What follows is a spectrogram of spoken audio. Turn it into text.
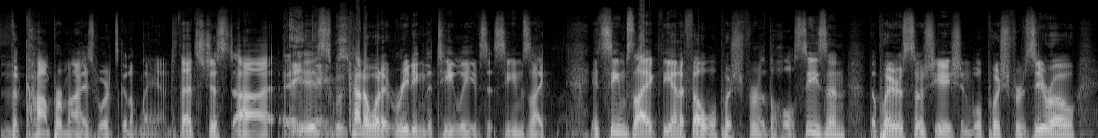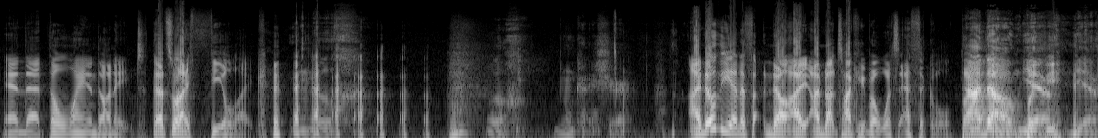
the compromise where it's going to land. That's just uh, it's games. kind of what it. Reading the tea leaves, it seems like it seems like the NFL will push for the whole season. The Players Association will push for zero, and that they'll land on eight. That's what I feel like. Ugh. Ugh. Okay, sure. I know the NFL. No, I, I'm not talking about what's ethical. But, I know. um, yeah. the- yeah.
